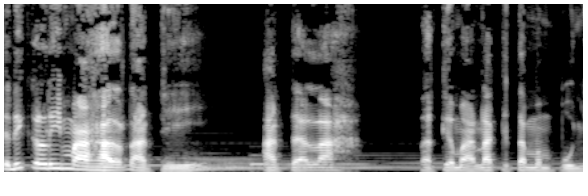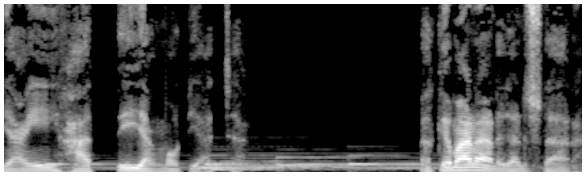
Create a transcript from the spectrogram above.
Jadi kelima hal tadi adalah bagaimana kita mempunyai hati yang mau diajar. Bagaimana dengan saudara?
